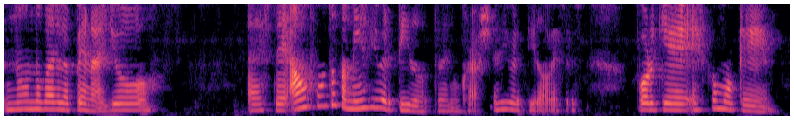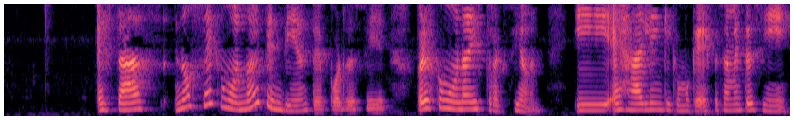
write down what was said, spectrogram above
No, no vale la pena. Yo, este, a un punto también es divertido tener un crush, es divertido a veces, porque es como que estás, no sé, como no al pendiente, por decir, pero es como una distracción. Y es alguien que como que especialmente si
